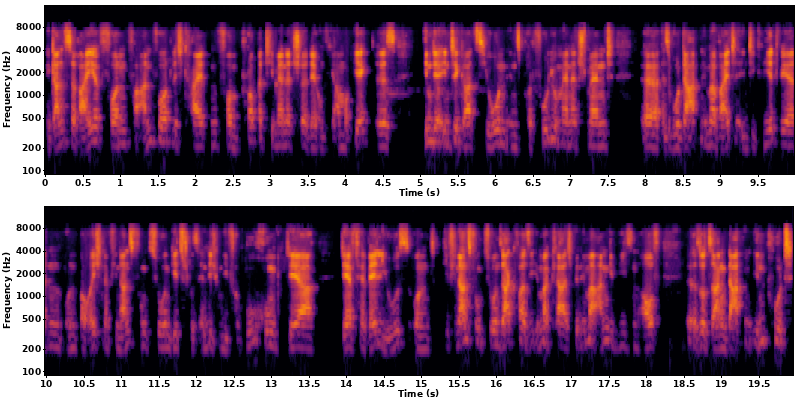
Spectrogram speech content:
eine ganze Reihe von Verantwortlichkeiten vom Property Manager, der irgendwie am Objekt ist, in der Integration ins Portfolio-Management, äh, also wo Daten immer weiter integriert werden. Und bei euch in der Finanzfunktion geht es schlussendlich um die Verbuchung der der Fair Values. Und die Finanzfunktion sagt quasi immer klar, ich bin immer angewiesen auf äh, sozusagen Dateninput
